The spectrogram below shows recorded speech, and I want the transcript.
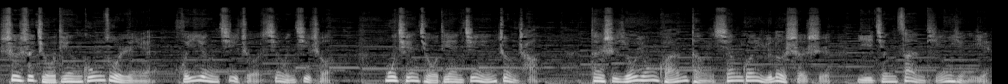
涉事酒店工作人员回应记者新闻记者，目前酒店经营正常，但是游泳馆等相关娱乐设施已经暂停营业。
